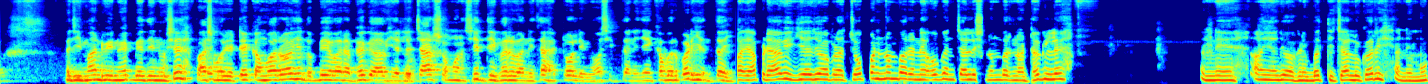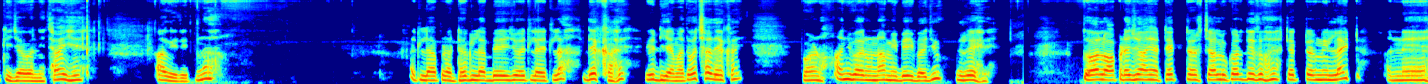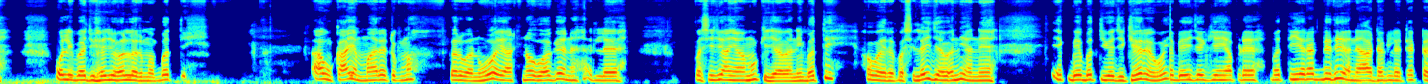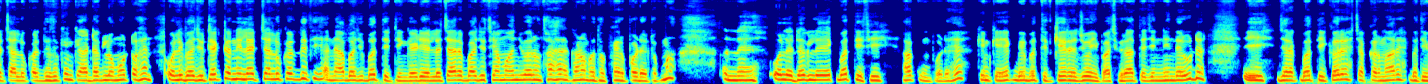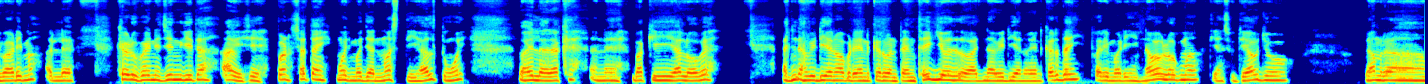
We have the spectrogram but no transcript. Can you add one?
હજી માંડવીનું એક બે દિનનું છે. પાછમોરી ટેકામ વારો આવીએ તો બે વારા ભેગા આવીએ એટલે ચારસો મણ સીધી ભરવાની થાય. ટોલીમાં ઓશિકતાની જ્યાં ખબર પડીએ ને તઈ. ભાઈ આપણે આવી ગયા જો આપણા ચોપન નંબર અને ઓગણચાલીસ નંબરના ઢગલે. અને અહીંયા જો આપણે બત્તી ચાલુ કરી અને મૂકી જવાની થાય છે. આવી રીતના. એટલે આપણા ઢગલા બે જો એટલા એટલા દેખાય. વિડીયામાં તો ઓછા દેખાય, પણ અંજવારું નામી બે બાજુ રહે. તો હાલો, આપણે જો અહીંયા ટ્રેક્ટર ચાલુ કરી દીધું હે, ટ્રેક્ટરની લાઇટ અને ઓલી બાજુ હે જો હલરમાં બત્તી. આવું કાયમ મારે ટૂંકમાં કરવાનું હોય, આઠ નવ વાગે ને, એટલે પછી જો અહીંયા મૂકી જવાની બત્તી સવારે પછી લઈ જવાની અને એક બે બત્તીઓ હજી ઘેરે હોય. બે જગ્યાએ આપણે બત્તીએ રાખી દીધી અને આ ઢગલે ટ્રેક્ટર ચાલુ કરી દીધું. કેમ કે આ ઢગલો મોટો હે ને, ઓલી બાજુ ટ્રેક્ટરની લાઇટ ચાલુ કરી દીધી અને આ બાજુ બત્તી ટીંગાડી. એટલે ચારે બાજુથી આમાં અંજવારું થાય, ઘણો બધો ફેર પડે ટૂંકમાં. અને ઓલે ઢગલે એક બત્તીથી હાંકવું પડે હે. કેમ કે એક બે બત્તી ઘેરે જોઈ પાછું રાતે જે નીંદર ઉડે એ જરાક બત્તી કરે, ચક્કર મારે બધી વાડીમાં. એટલે ખેડૂભાઈની જિંદગી ત્યાં આવી છે. પણ છતાંય મોજ મજાને મસ્તી હાલતું હોય. હાલ્યા રાખે અને બાકી હાલો હવે. આજના વિડીયાનો આપણે એન્ડ કરવાનો ટાઈમ થઈ ગયો તો આજના વિડીયાનો એન્ડ કરી દઈ. ફરી મળી નવા વ્લોગમાં ત્યાં સુધી આવજો. રામ રામ.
